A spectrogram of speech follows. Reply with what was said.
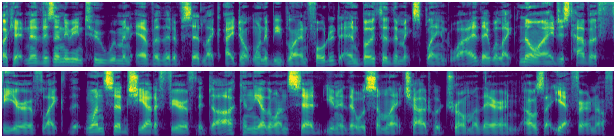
okay, no, there's only been two women ever that have said, like, I don't want to be blindfolded. And both of them explained why. They were like, no, I just have a fear of, like, the, one said she had a fear of the dark, and the other one said, you know, there was some, like, childhood trauma there. And I was like, yeah, fair enough.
